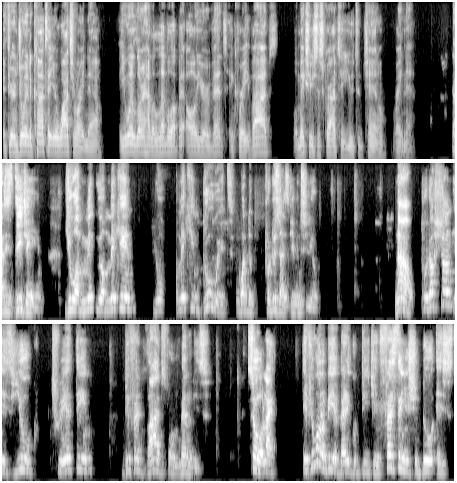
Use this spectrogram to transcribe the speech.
If you're enjoying the content you're watching right now and you want to learn how to level up at all your events and create vibes, well, make sure you subscribe to the YouTube channel right now. That is DJing. You are ma- you are making making do with what the producer is giving to you. Now, production is you creating different vibes for melodies. So, like, if you want to be a very good DJ, first thing you should do is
